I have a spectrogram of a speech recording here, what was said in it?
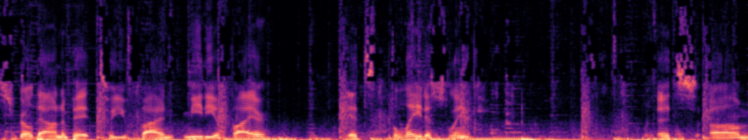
Scroll down a bit till you find Media Mediafire. It's the latest link. It's, um,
